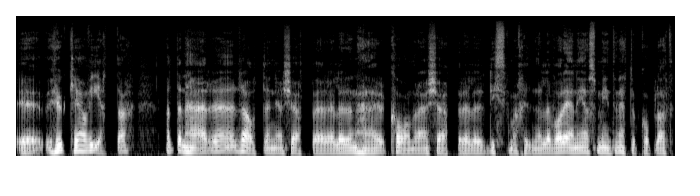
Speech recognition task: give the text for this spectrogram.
eh, hur kan jag veta att den här eh, routern jag köper eller den här kameran jag köper eller diskmaskin eller vad det än är som är internetuppkopplat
